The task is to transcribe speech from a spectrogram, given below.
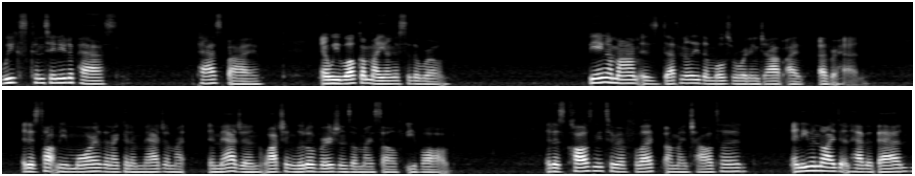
Weeks continue to pass, pass by, and we welcome my youngest to the world. Being a mom is definitely the most rewarding job I've ever had. It has taught me more than I could imagine my imagine watching little versions of myself evolve. It has caused me to reflect on my childhood, and even though I didn't have it bad,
